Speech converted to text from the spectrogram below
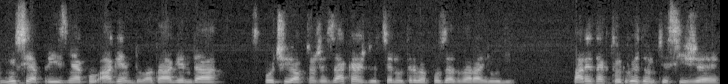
musia prísť nejakú agendu. A tá agenda spočíva v tom, že za každú cenu treba pozatvárať ľudí. Pán redaktor, uvedomte si, že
